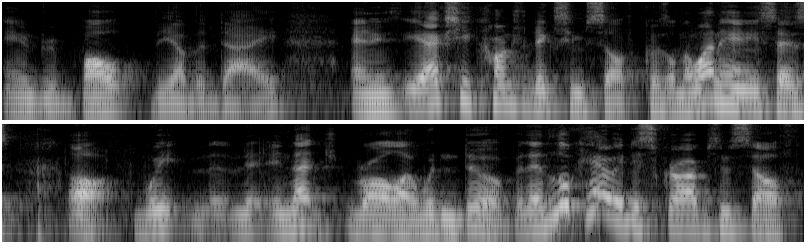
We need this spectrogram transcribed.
Andrew Bolt the other day. And he actually contradicts himself because, on the one hand, he says, Oh, we, in that role, I wouldn't do it. But then look how he describes himself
